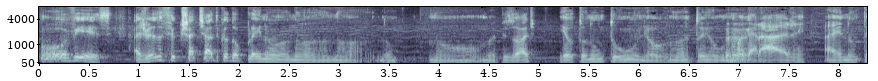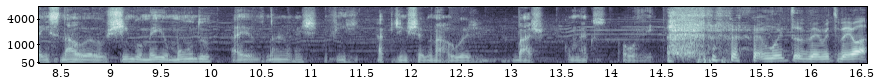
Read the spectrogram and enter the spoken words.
vou ouvir esse. Às vezes eu fico chateado que eu dou play no, no, no, no no, episódio. E eu tô num túnel, eu tô em uma garagem, aí não tem sinal, eu xingo meio mundo. Aí, enfim, rapidinho chego na rua, baixo Comex a ouvir. muito bem, muito bem. Ó,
